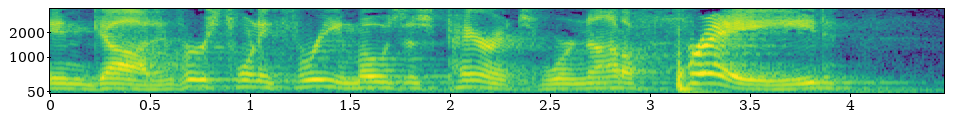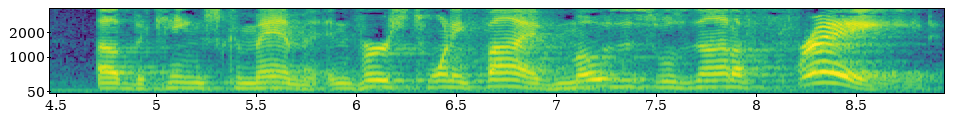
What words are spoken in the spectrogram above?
in God. In verse 23, Moses' parents were not afraid of the king's commandment. In verse 25, Moses was not afraid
